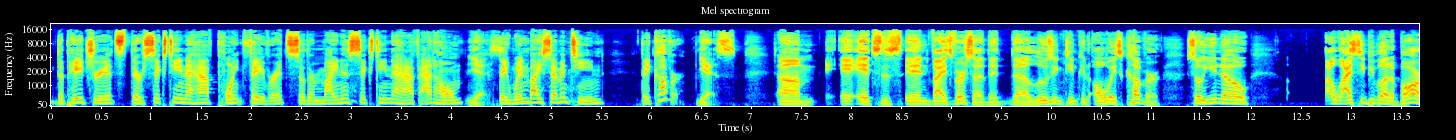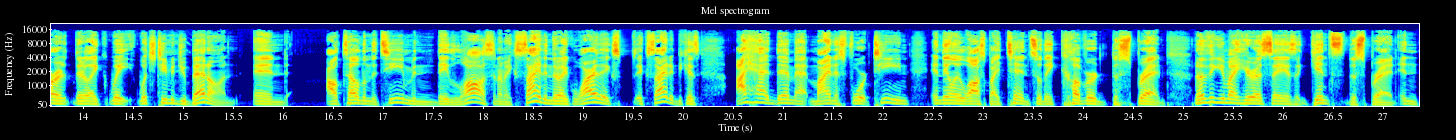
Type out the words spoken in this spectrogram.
the Patriots, they're 16 and a half point favorites, so they're minus 16 and a half at home. Yes. They win by 17. They cover. Yes. Um, it's this, and vice versa. The, the losing team can always cover. So, you know, I I see people at a bar, they're like, wait, which team did you bet on? And I'll tell them the team and they lost and I'm excited. And they're like, why are they ex- excited? Because I had them at minus 14 and they only lost by 10. So they covered the spread. Another thing you might hear us say is against the spread. And,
